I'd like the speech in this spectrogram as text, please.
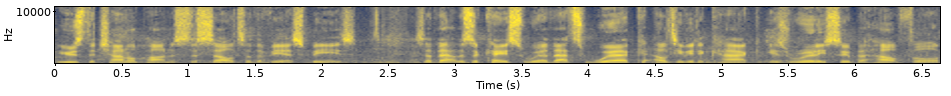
use the channel partners to sell to the VSBs. Mm-hmm. So that was a case where that's where LTV to CAC is really super helpful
